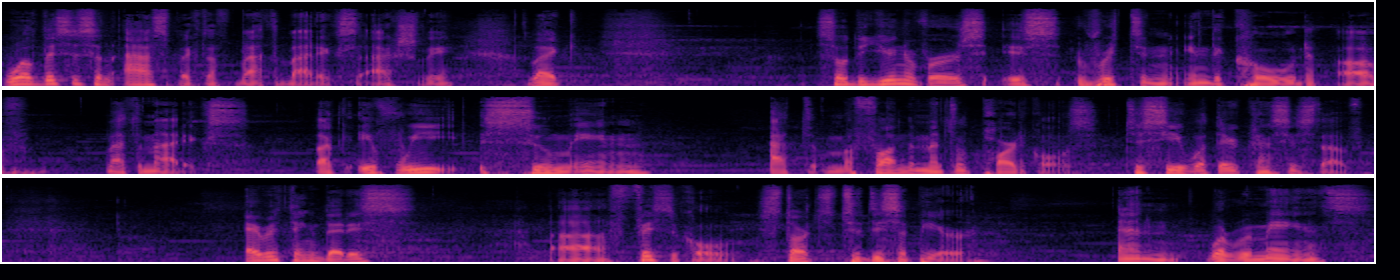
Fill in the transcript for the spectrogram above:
well, this is an aspect of mathematics, actually. Like, so the universe is written in the code of mathematics. Like, if we zoom in at fundamental particles to see what they consist of, everything that is uh, physical starts to disappear, and what remains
